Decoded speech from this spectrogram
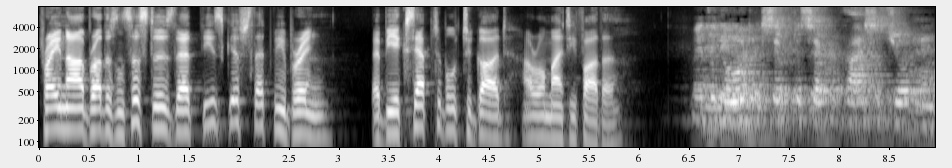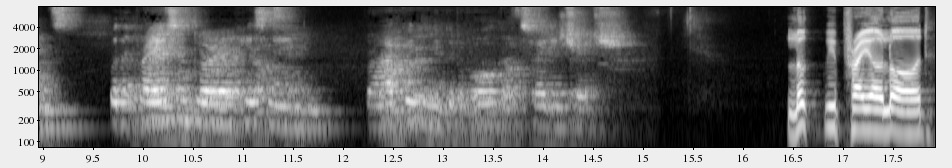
Pray now, brothers and sisters, that these gifts that we bring may be acceptable to God, our Almighty Father. May the Lord accept the sacrifice at your hands for the praise and glory of his name, for our good and the good of all God's holy church. Look, we pray, O Lord,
